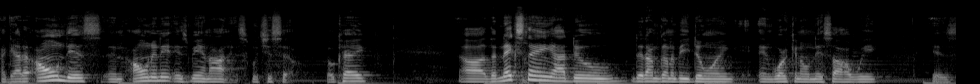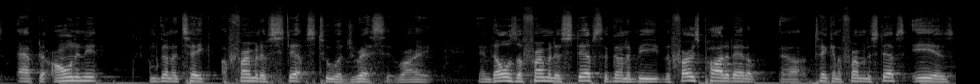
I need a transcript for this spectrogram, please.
I got to own this, and owning it is being honest with yourself, okay? Uh, the next thing I do that I'm going to be doing and working on this all week is after owning it, I'm going to take affirmative steps to address it, right? And those affirmative steps are going to be the first part of that, uh, taking affirmative steps is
